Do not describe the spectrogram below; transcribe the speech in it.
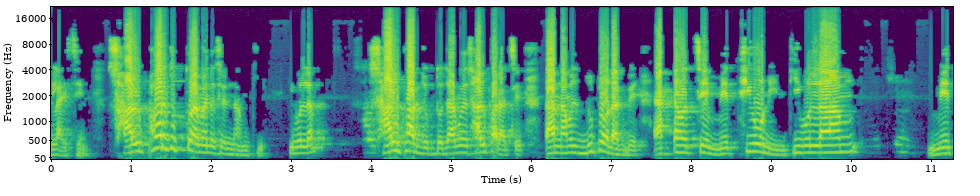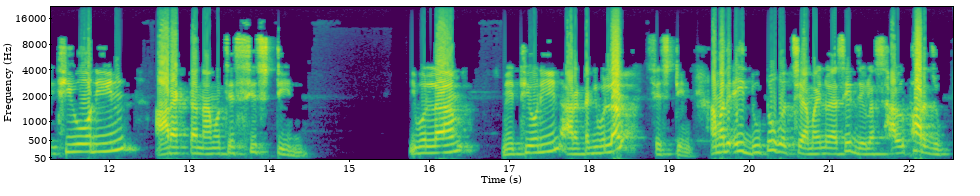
গ্লাইসিন। সালফার যুক্ত অ্যামাইনো অ্যাসিডের নাম কি? কি বললাম? সালফার যুক্ত যার মধ্যে সালফার আছে, তার নাম হচ্ছে দুটো রাখবে। একটা হচ্ছে মেথিওনিন, কি বললাম? মেথিওনিন, আর একটা নাম হচ্ছে সিস্টিন। কি বললাম? মেথিওনিন, আর একটা কি বললাম? সিস্টিন। আমাদের এই দুটো হচ্ছে অ্যামাইনো অ্যাসিড, যেগুলো সালফার যুক্ত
